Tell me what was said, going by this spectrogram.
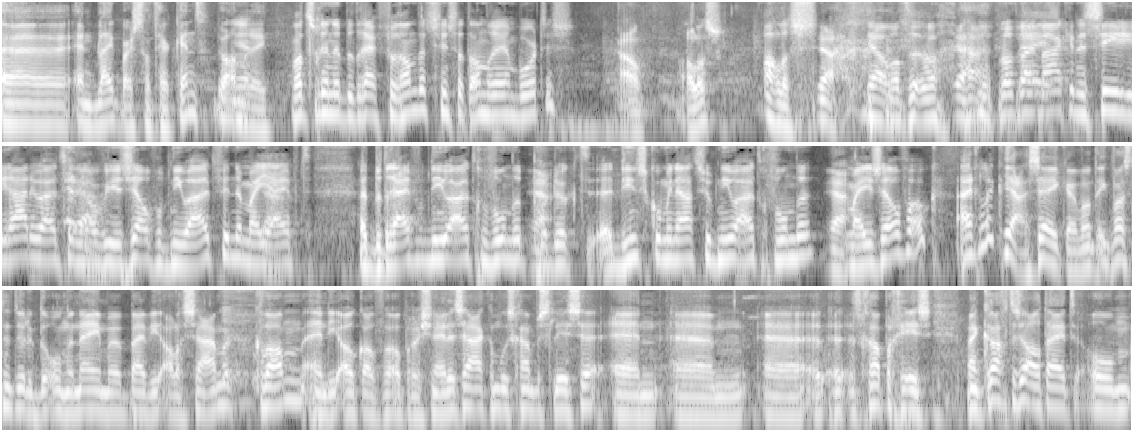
Uh, en blijkbaar is dat herkend door André. Wat is er in het bedrijf veranderd sinds dat André aan boord is? Nou, alles. Alles. Ja, ja want, ja. want wij maken een serie radio-uitzendingen over jezelf opnieuw uitvinden. Maar jij hebt het bedrijf opnieuw uitgevonden, product-dienstcombinatie opnieuw uitgevonden. Maar jezelf ook eigenlijk? Ja, zeker. Want ik was natuurlijk de ondernemer bij wie alles samenkwam. En die ook over operationele zaken moest gaan beslissen. En um, uh, het, het, grappige is, mijn kracht is altijd om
